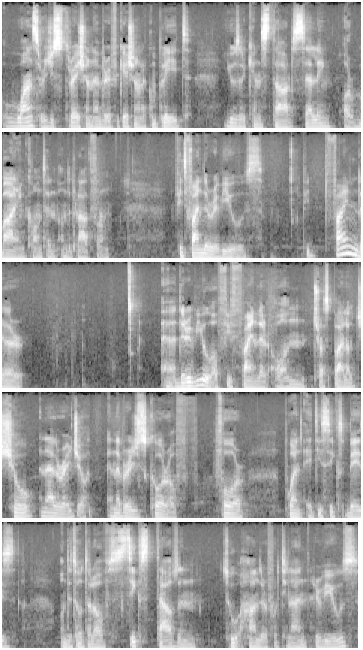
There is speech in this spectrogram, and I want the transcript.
once registration and verification are complete, user can start selling or buying content on the platform. FeetFinder reviews. FeetFinder, uh, the review of FeetFinder on Trustpilot show an average of, an average score of 4.86 based on the total of 6,249 reviews.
